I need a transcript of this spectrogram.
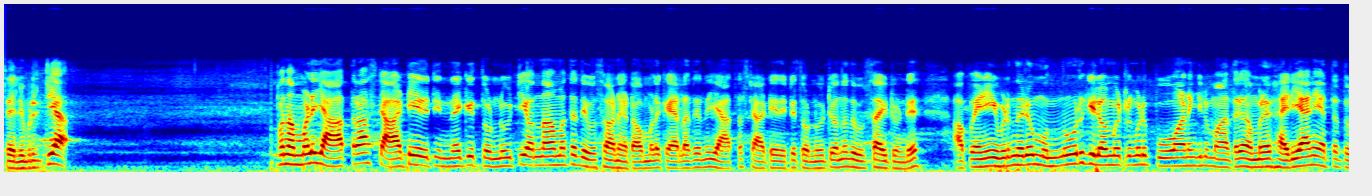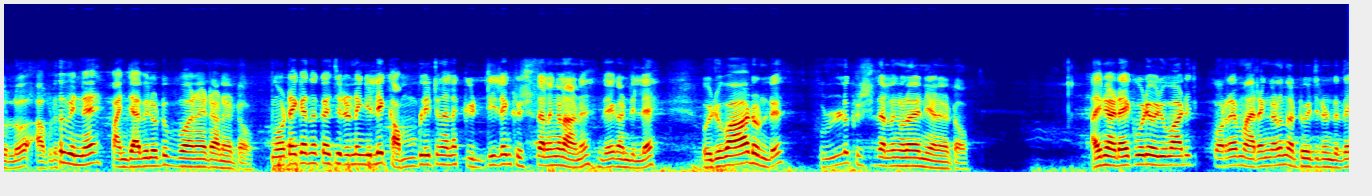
സെലിബ്രിറ്റിയാ അപ്പോൾ നമ്മൾ യാത്ര സ്റ്റാർട്ട് ചെയ്തിട്ട് ഇന്നേക്ക് തൊണ്ണൂറ്റി ഒന്നാമത്തെ ദിവസമാണ് കേട്ടോ. നമ്മൾ കേരളത്തിൽ നിന്ന് യാത്ര സ്റ്റാർട്ട് ചെയ്തിട്ട് തൊണ്ണൂറ്റി ഒന്ന് ദിവസമായിട്ടുണ്ട് അപ്പോൾ ഇനി ഇവിടുന്ന് ഒരു മുന്നൂറ് കിലോമീറ്ററും കൂടി പോവുകയാണെങ്കിൽ മാത്രമേ നമ്മൾ ഹരിയാന എത്തത്തുള്ളൂ. അവിടുത്തെ പിന്നെ പഞ്ചാബിലോട്ട് പോകാനായിട്ടാണ് കേട്ടോ. ഇങ്ങോട്ടേക്കെന്നൊക്കെ വെച്ചിട്ടുണ്ടെങ്കിൽ കംപ്ലീറ്റ് നല്ല കിട്ടിയിലും കൃഷി സ്ഥലങ്ങളാണ് ഇതേ കണ്ടില്ലേ? ഒരുപാടുണ്ട്. ഫുള്ള് കൃഷി സ്ഥലങ്ങൾ തന്നെയാണ് കേട്ടോ. അതിനിടയിൽ കൂടി ഒരുപാട് കുറേ മരങ്ങൾ നട്ടുവെച്ചിട്ടുണ്ട്.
